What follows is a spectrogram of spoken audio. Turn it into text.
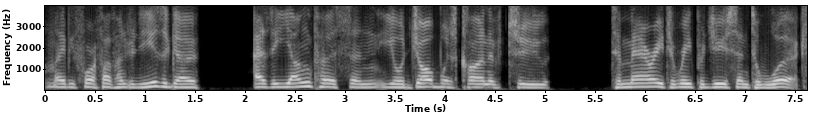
maybe four or five hundred years ago, as a young person, your job was kind of to to marry, to reproduce, and to work.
